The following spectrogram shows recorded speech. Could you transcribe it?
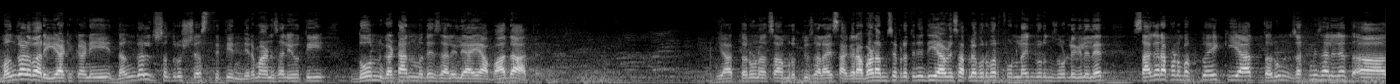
मंगळवारी या ठिकाणी दंगल सदृश्य स्थिती निर्माण झाली होती. दोन गटांमध्ये झालेल्या या वादात या तरुणाचा मृत्यू झालाय. सागर आव्हाड आमचे प्रतिनिधी यावेळेस आपल्याबरोबर फोन लाईन वरून जोडले गेलेले आहेत. सागर आपण बघतोय की या तरुण जखमी झालेल्या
